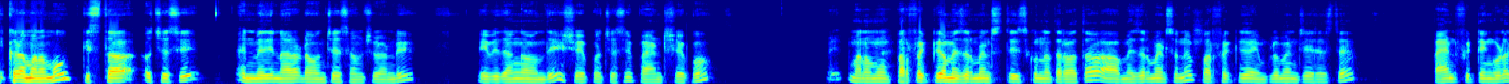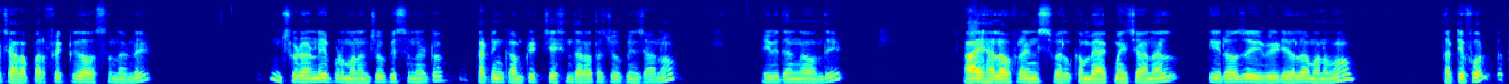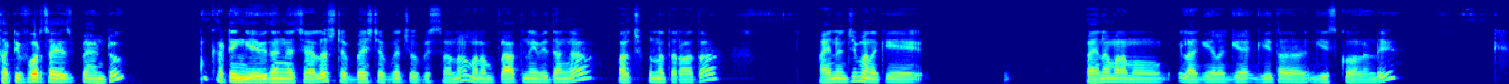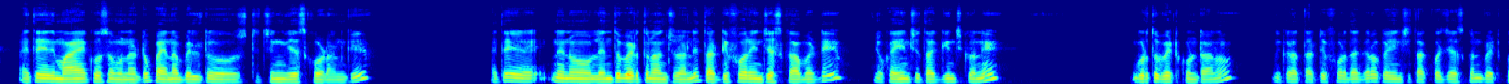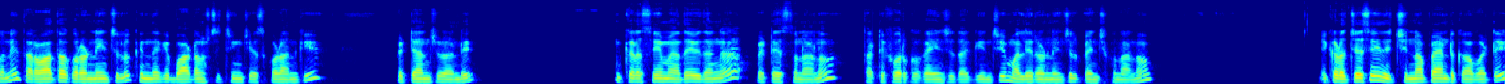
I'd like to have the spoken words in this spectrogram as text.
ఇక్కడ మనము కిస్తా వచ్చేసి ఎనిమిదిన్నర డౌన్ చేసాం చూడండి. ఈ విధంగా ఉంది. షేప్ వచ్చేసి ప్యాంట్ షేపు. మనము పర్ఫెక్ట్గా మెజర్మెంట్స్ తీసుకున్న తర్వాత ఆ మెజర్మెంట్స్ని పర్ఫెక్ట్గా ఇంప్లిమెంట్ చేసేస్తే ప్యాంట్ ఫిట్టింగ్ కూడా చాలా పర్ఫెక్ట్గా వస్తుందండి. చూడండి ఇప్పుడు మనం చూపిస్తున్నట్టు కటింగ్ కంప్లీట్ చేసిన తర్వాత చూపించాను. ఈ విధంగా ఉంది. Hi hello friends welcome back my channel. ఈరోజు ఈ వీడియోలో మనము thirty four thirty four size pant. Cutting ఏ విధంగా చేయాలో స్టెప్ బై స్టెప్గా చూపిస్తాను. మనం క్లాత్ని ఈ విధంగా పరుచుకున్న తర్వాత పైనుంచి మనకి పైన మనము ఇలా గీత గీసుకోవాలండి. అయితే ఇది మాయ కోసం ఉన్నట్టు పైన బెల్ట్ స్టిచ్చింగ్ చేసుకోవడానికి. అయితే నేను లెంత్ పెడుతున్నాను చూడండి థర్టీ ఫోర్ ఇంచెస్ కాబట్టి ఒక ఇంచు తగ్గించుకొని గుర్తుపెట్టుకుంటాను ఇక్కడ థర్టీ ఫోర్ దగ్గర ఒక ఇంచు తక్కువ చేసుకొని పెట్టుకొని తర్వాత ఒక రెండు ఇంచులు కిందకి బాటమ్ స్టిచ్చింగ్ చేసుకోవడానికి పెట్టాను చూడండి. ఇక్కడ సేమ్ అదే విధంగా పెట్టేస్తున్నాను. థర్టీ ఫోర్కి ఒక ఇంచు తగ్గించి మళ్ళీ రెండు ఇంచులు పెంచుకున్నాను. ఇక్కడ వచ్చేసి ఇది చిన్న ప్యాంటు కాబట్టి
